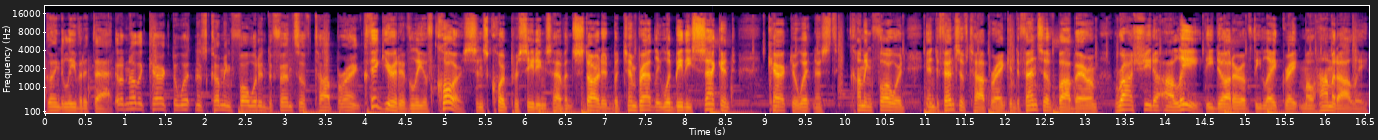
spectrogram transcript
going to leave it at that. Got another character witness coming forward in defense of Top Rank. Figuratively, of course, since court proceedings haven't started, but Tim Bradley would be the second character witnessed coming forward in defense of Top Rank, in defense of Bob Arum, Rasheda Ali, the daughter of the late great Muhammad Ali.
